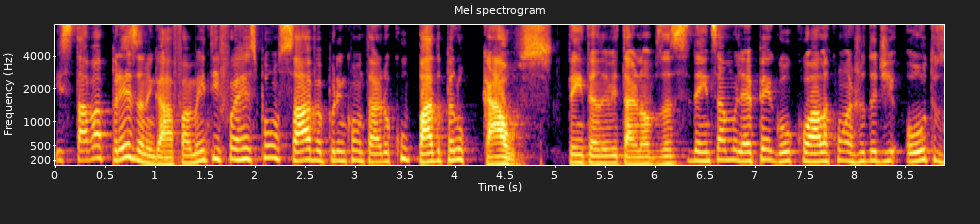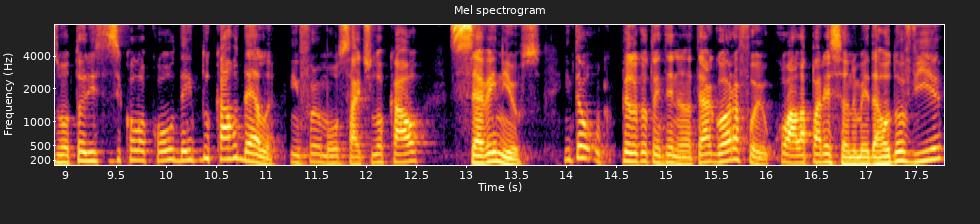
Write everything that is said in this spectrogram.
estava presa no engarrafamento e foi responsável por encontrar o culpado pelo caos. Tentando evitar novos acidentes, a mulher pegou o koala com a ajuda de outros motoristas e colocou dentro do carro dela, informou o site local Seven News. Então, pelo que eu tô entendendo até agora, foi o koala apareceu no meio da rodovia,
